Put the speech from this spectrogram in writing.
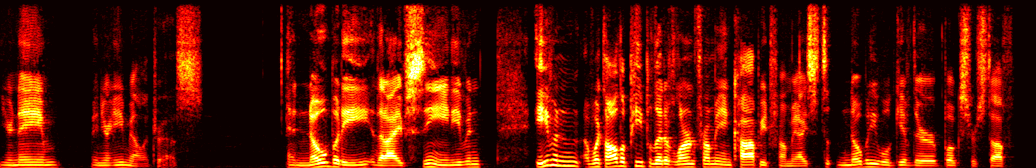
your name, and your email address. And nobody that I've seen, even even with all the people that have learned from me and copied from me, I st- nobody will give their books or stuff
